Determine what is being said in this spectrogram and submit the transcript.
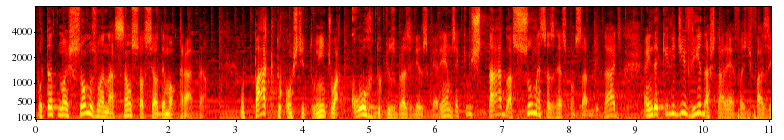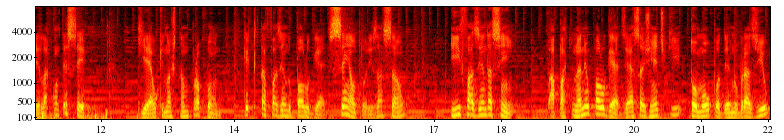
Portanto, nós somos uma nação social-democrata. O pacto constituinte, o acordo que os brasileiros queremos é que o Estado assuma essas responsabilidades, ainda que ele divida as tarefas de fazê-la acontecer, que é o que nós estamos propondo. O que está fazendo o Paulo Guedes? Sem autorização e fazendo assim. Part... Não é nem o Paulo Guedes, é essa gente que tomou o poder no Brasil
